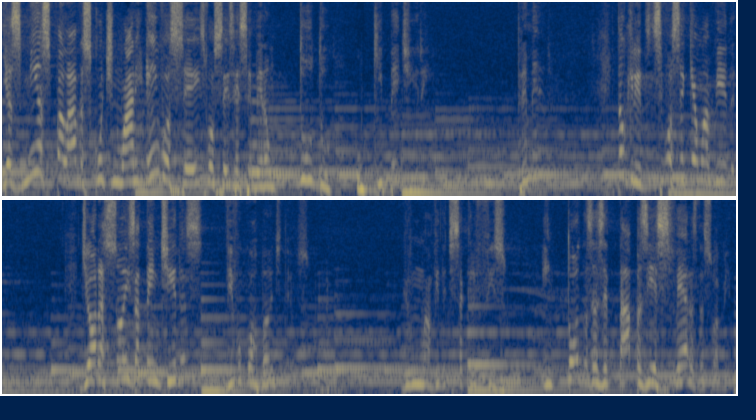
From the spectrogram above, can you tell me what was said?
e as minhas palavras continuarem em vocês, vocês receberão tudo o que pedirem. Tremendo. Então, queridos, se você quer uma vida de orações atendidas, viva o corbão de Deus. Uma vida de sacrifício em todas as etapas e esferas da sua vida.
